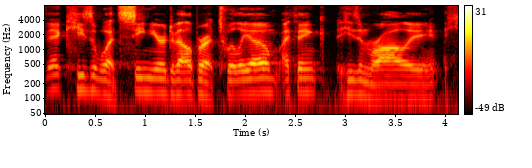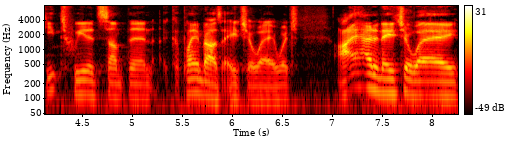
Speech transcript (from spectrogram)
Vic, he's a what senior developer at Twilio, I think. He's in Raleigh. He tweeted something complaining about his HOA, which I had an HOA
